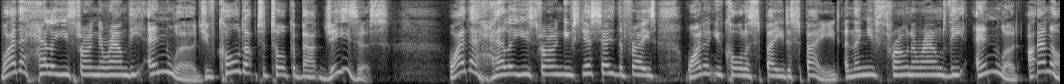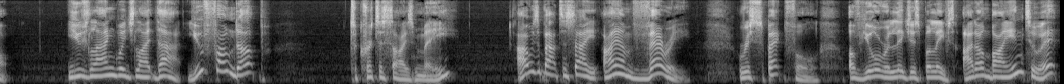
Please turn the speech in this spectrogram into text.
why the hell are you throwing around the N word? You've called up to talk about Jesus. Why the hell are you throwing? You've just said the phrase, why don't you call a spade a spade? And then you've thrown around the N word. I cannot use language like that. You phoned up to criticize me. I was about to say, I am very respectful of your religious beliefs. I don't buy into it,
